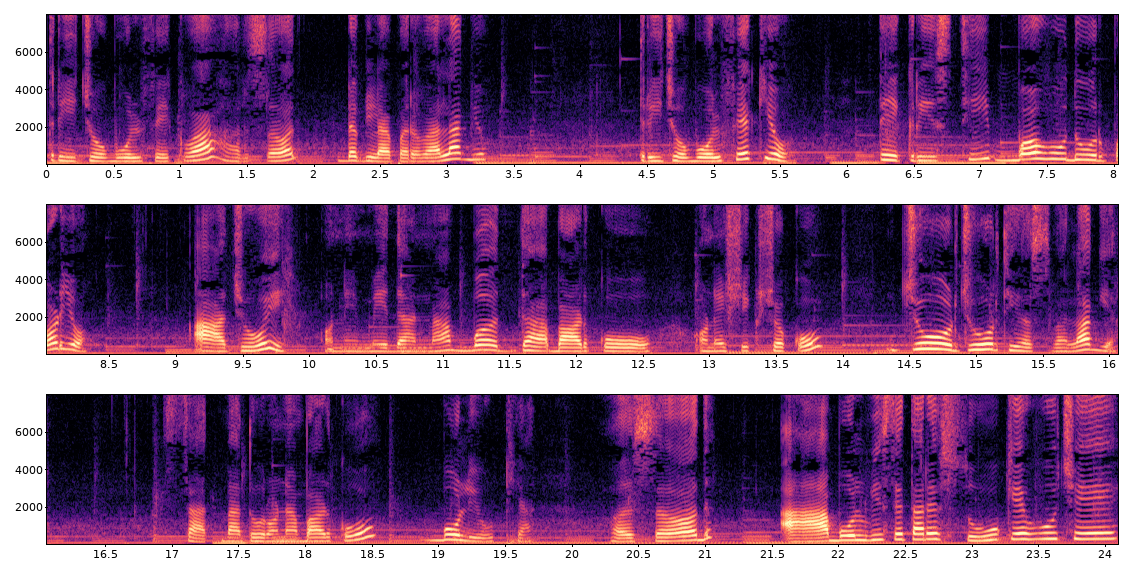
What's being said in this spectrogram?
ત્રીજો બોલ ફેંકવા હર્ષદ ડગલા ભરવા લાગ્યો. ત્રીજો બોલ ફેંક્યો. તે ક્રીઝથી બહુ દૂર પડ્યો. આ જોઈ અને મેદાનમાં બધા બાળકો અને શિક્ષકો જોર જોરથી હસવા લાગ્યા. સાતમા ધોરણના બાળકો બોલી ઉઠ્યા, હસદ, આ બોલ વિશે તારે શું કહેવું છે?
